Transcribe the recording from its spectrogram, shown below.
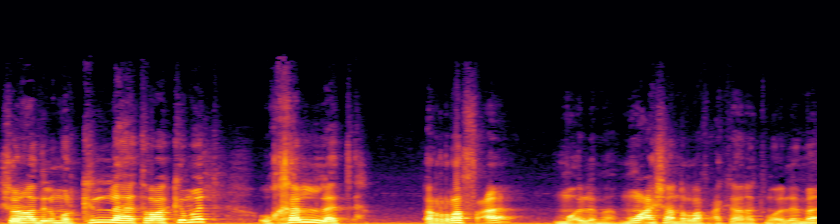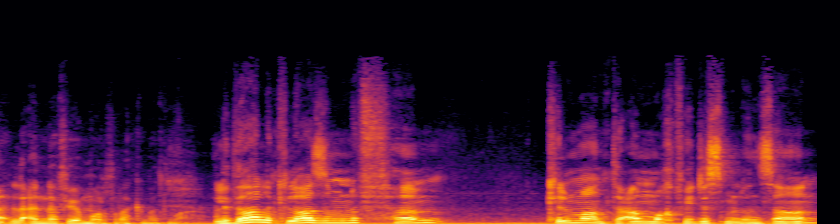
شلون هذه الأمور كلها تراكمت وخلت الرفعة مؤلمة. مو عشان الرفعة كانت مؤلمة لأن في أمور تراكمت معه. لذلك لازم نفهم كل ما نتعمق في جسم الإنسان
